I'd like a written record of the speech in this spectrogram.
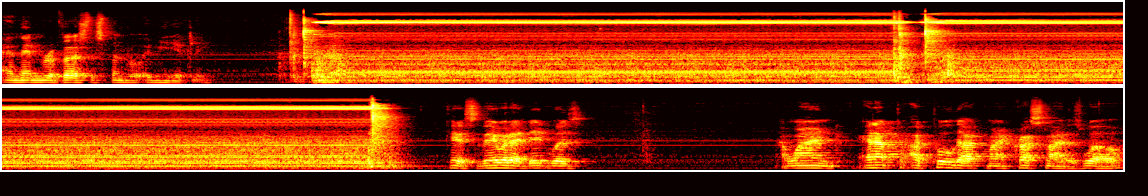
and then reverse the spindle immediately. Okay, so there what I did was I wound, and I, I pulled out my cross slide as well.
